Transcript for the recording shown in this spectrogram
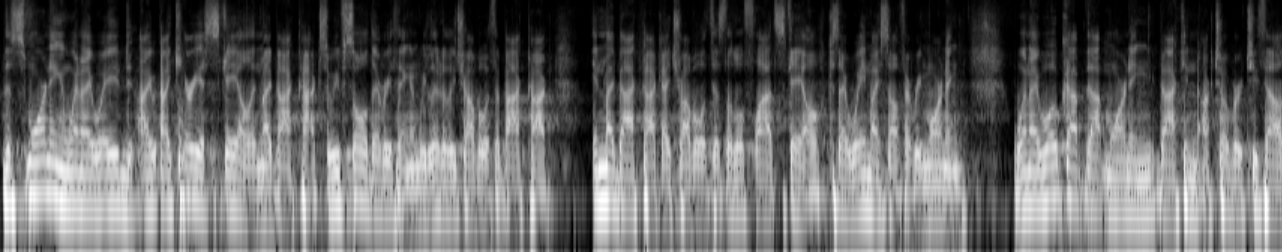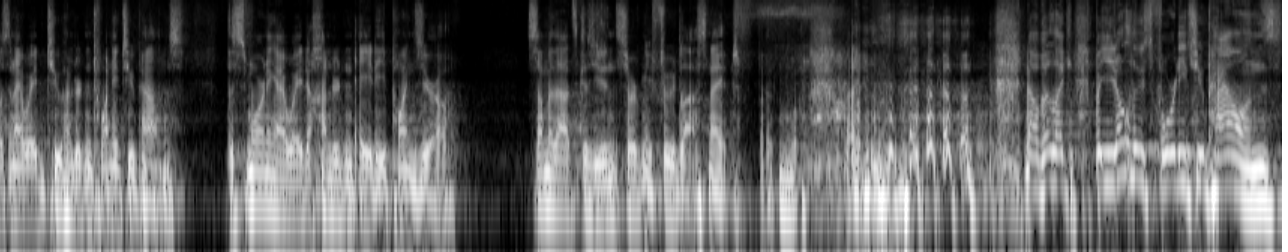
This morning, when I weighed, I, I carry a scale in my backpack. So we've sold everything, and we literally travel with a backpack. In my backpack, I travel with this little flat scale because I weigh myself every morning. When I woke up that morning back in October 2000, I weighed 222 pounds. This morning, I weighed 180.0. Some of that's because you didn't serve me food last night. But, no, but like, but you don't lose 42 pounds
